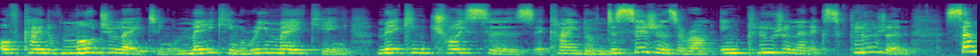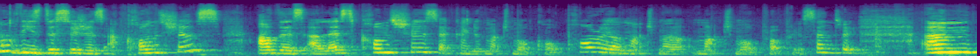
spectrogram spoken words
of kind of modulating, making, remaking, making choices, a kind of mm. decisions around inclusion and exclusion. Some of these decisions are conscious, others are less conscious, are kind of much more corporeal, much more, much more propriocentric. Um,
